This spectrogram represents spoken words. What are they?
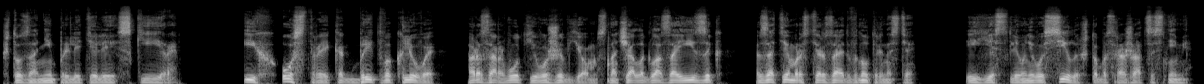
что за ним прилетели скииры. Их острые, как бритва клювы, разорвут его живьем. Сначала глаза и язык, затем растерзает внутренности. И есть ли у него силы, чтобы сражаться с ними?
